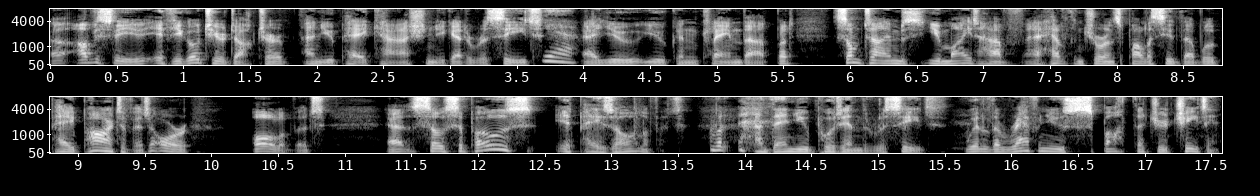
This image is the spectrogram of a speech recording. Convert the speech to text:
uh, obviously, if you go to your doctor and you pay cash and you get a receipt, Yeah. uh, you you can claim that. But sometimes you might have a health insurance policy that will pay part of it or all of it. Uh, so suppose it pays all of it, and then you put in the receipt. Will the revenue spot that you're cheating?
